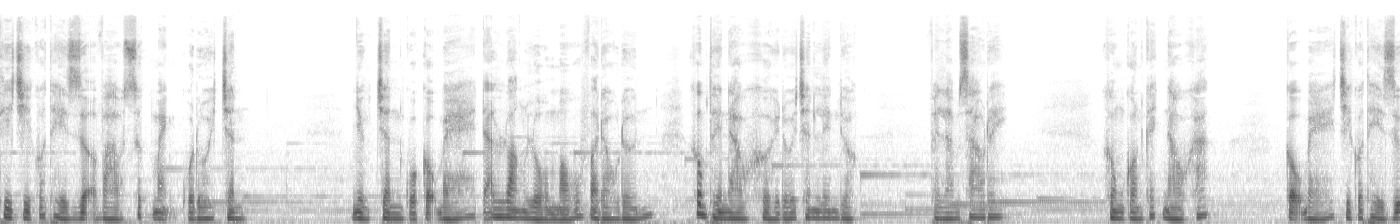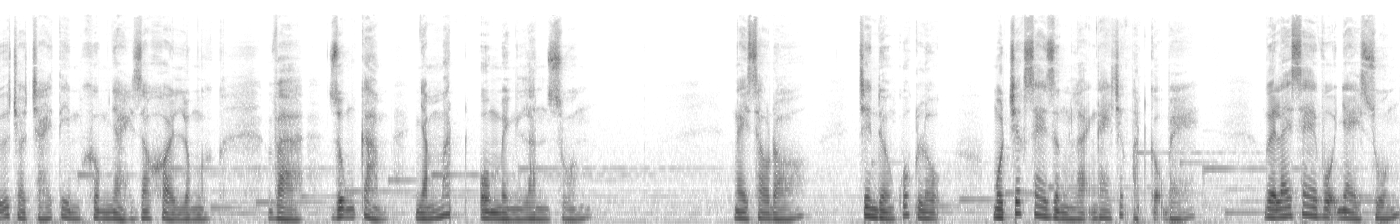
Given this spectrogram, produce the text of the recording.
Thì chỉ có thể dựa vào sức mạnh của đôi chân. Nhưng chân của cậu bé đã loang lổ máu và đau đớn Không thể nào khởi đôi chân lên được. Phải làm sao đây? Không còn cách nào khác. Cậu bé chỉ có thể giữ cho trái tim không nhảy ra khỏi lồng ngực Và dũng cảm nhắm mắt ôm mình lăn xuống. Ngay sau đó, Trên đường quốc lộ, Một chiếc xe dừng lại ngay trước mặt cậu bé. Người lái xe vội nhảy xuống,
